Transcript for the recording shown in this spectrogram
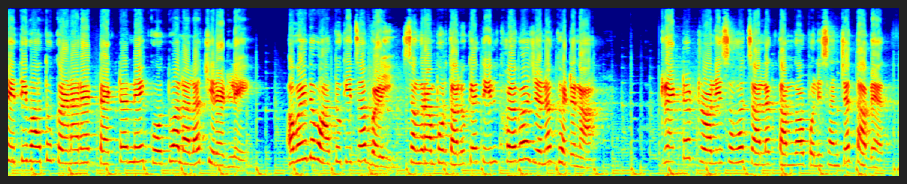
रेती वाहतूक करणाऱ्या ट्रॅक्टरने कोतवालाला चिरडले. अवैध वाहतुकीचा बळी संग्रामपूर तालुक्यातील खळबळजनक घटना. ट्रॅक्टर ट्रॉलीसह चालक तामगाव पोलिसांच्या ताब्यात.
